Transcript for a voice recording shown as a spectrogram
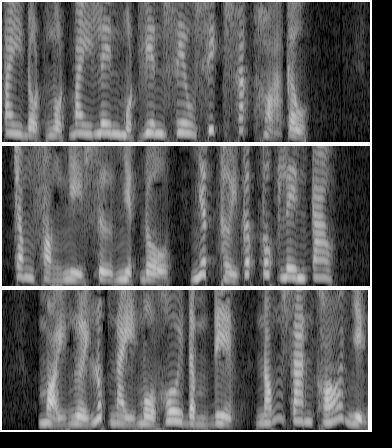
tay đột ngột bay lên một viên siêu xích sắc hỏa cầu. Trong phòng nhị sự nhiệt độ, nhất thời cấp tốc lên cao. Mọi người lúc này mồ hôi đầm đìa, nóng gian khó nhịn.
